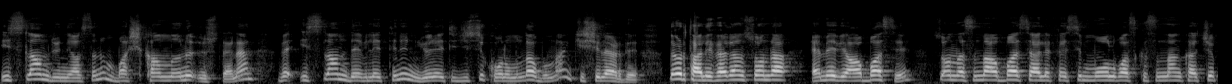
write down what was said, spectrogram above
İslam dünyasının başkanlığını üstlenen ve İslam devletinin yöneticisi konumunda bulunan kişilerdi. Dört halifeden sonra Emevi Abbasi, sonrasında Abbasi halifesi Moğol baskısından kaçıp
